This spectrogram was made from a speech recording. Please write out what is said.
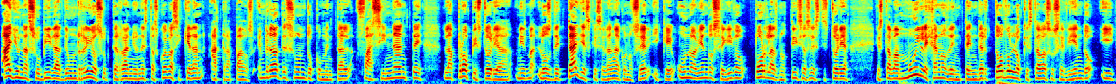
hay una subida de un río subterráneo en estas cuevas y quedan atrapados. En verdad es un documental fascinante, la propia historia misma, los detalles que se dan a conocer y que uno habiendo seguido por las noticias esta historia estaba muy lejano de entender todo lo que estaba sucediendo y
